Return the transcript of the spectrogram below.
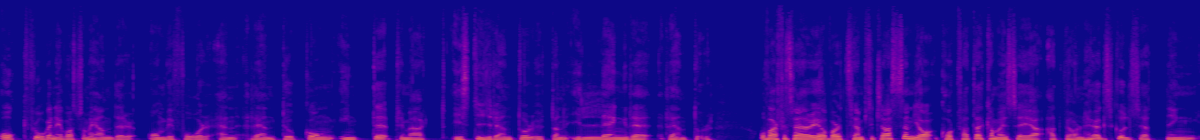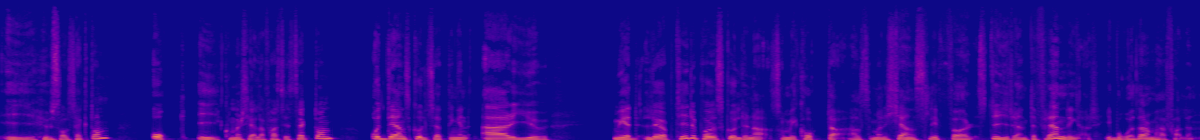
Och frågan är vad som händer om vi får en ränteuppgång, inte primärt i styrräntor utan i längre räntor. Och varför Sverige har varit sämst i klassen? Ja, kortfattat kan man ju säga att vi har en hög skuldsättning i hushållssektorn och i kommersiella fastighetssektorn och den skuldsättningen är ju med löptider på skulderna som är korta. Alltså man är känslig för styrränteförändringar i båda de här fallen.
